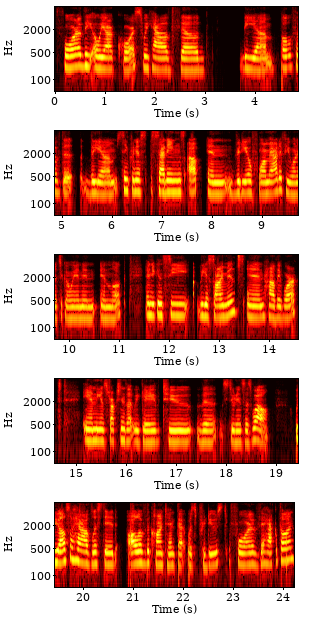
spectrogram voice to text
for the OER course. We have the the um, both of the the um, synchronous settings up in video format if you wanted to go in and, and look and you can see the assignments and how they worked and the instructions that we gave to the students as well. We also have listed all of the content that was produced for the hackathon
